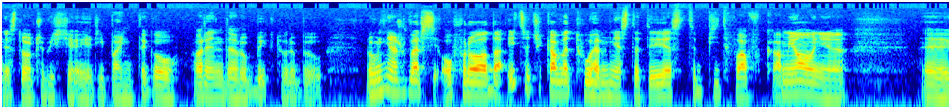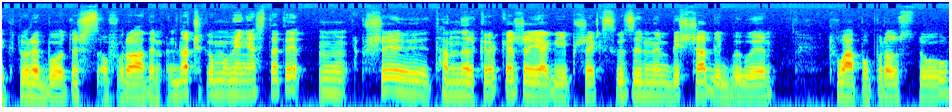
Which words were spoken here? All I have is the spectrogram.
Jest to oczywiście repaint tego Renderuby, który był również w wersji offroada i co ciekawe tłem niestety jest bitwa w kamionie, które było też z offroadem. Dlaczego mówię niestety? Mm, Przy Thundercrackerze jak i przy ekskluzywnym Beast Charlie były tła po prostu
